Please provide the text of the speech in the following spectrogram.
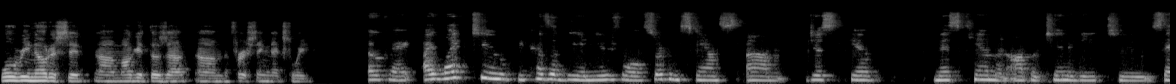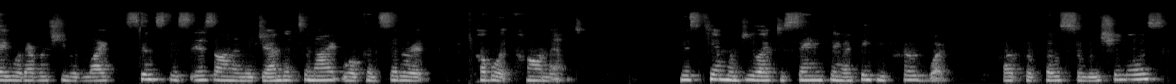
we'll renotice it. Um, I'll get those out um, the first thing next week. Okay, I'd like to, because of the unusual circumstance, um, just give Ms. Kim an opportunity to say whatever she would like. Since this is on an agenda tonight, we'll consider it public comment. Ms. Kim, would you like to say anything? I think you've heard what our proposed solution is.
